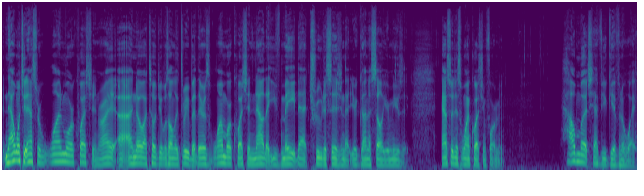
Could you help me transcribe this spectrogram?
now I want you to answer one more question. Right. I, I know I told you it was only three, but there's one more question now that you've made that true decision that you're gonna sell your music. Answer this one question for me. How much have you given away?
